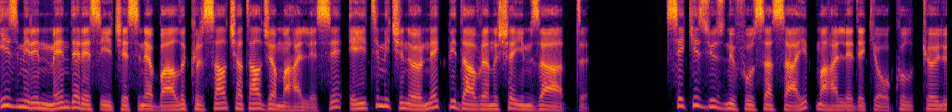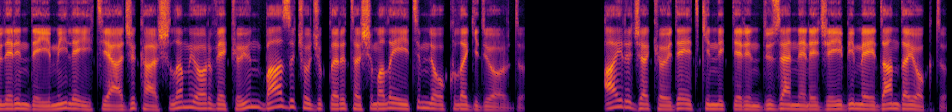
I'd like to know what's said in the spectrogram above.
İzmir'in Menderes ilçesine bağlı Kırsal Çatalca Mahallesi, eğitim için örnek bir davranışa imza attı. 800 nüfusa sahip mahalledeki okul, köylülerin deyimiyle ihtiyacı karşılamıyor ve köyün bazı çocukları taşımalı eğitimle okula gidiyordu. Ayrıca köyde etkinliklerin düzenleneceği bir meydan da yoktu.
